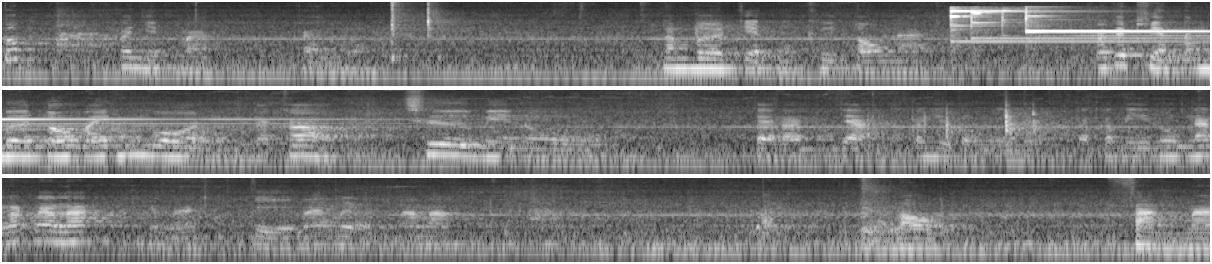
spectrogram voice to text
ปุ๊บ ก็หยิบมาไก่นุ่ม นัมเบอร์เจ็ดเนี่ยคือโต๊ะนะก็จะเขียนนัมเบอร์โต๊ะไว้ข้างบน แล้วก็ชื่อเมนู แต่ละอย่างก็อยู่ตรงนี้ แล้วก็มีรูปน่ารักน่ารักเห็นไหมเก๋มากเลยน่ารักเดี๋ยวเราสั่งมา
